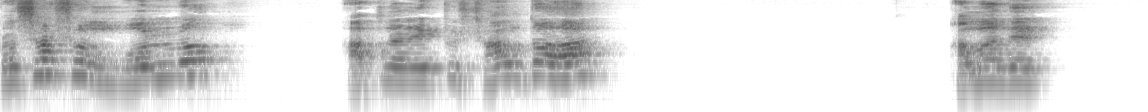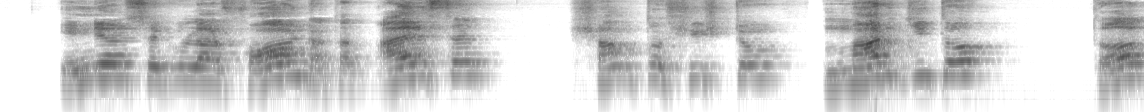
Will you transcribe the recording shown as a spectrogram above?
প্রশাসন বলল, আপনারা একটু শান্ত হন। আমাদের ইন্ডিয়ান সেকুলার ফ্রন্ট অর্থাৎ আইএসএফ শান্ত, শিষ্ট, মার্জিত দল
